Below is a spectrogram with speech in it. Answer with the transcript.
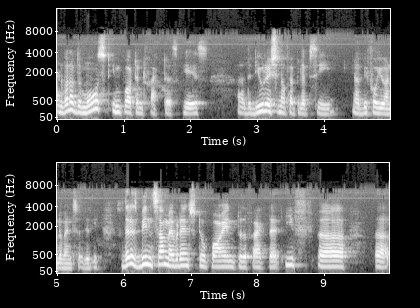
And one of the most important factors is uh, the duration of epilepsy uh, before you underwent surgery. So there has been some evidence to point to the fact that if uh, uh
